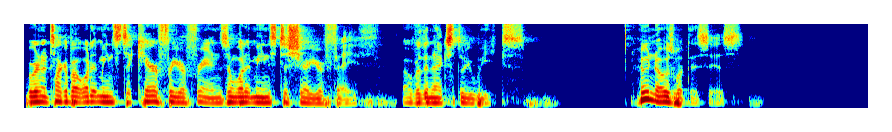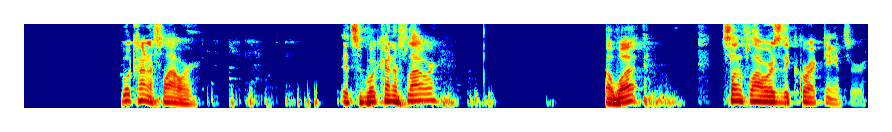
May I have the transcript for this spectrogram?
We're going to talk about what it means to care for your friends and what it means to share your faith over the next three weeks. Who knows what this is? What kind of flower? It's what kind of flower? A what? Sunflower is the correct answer.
